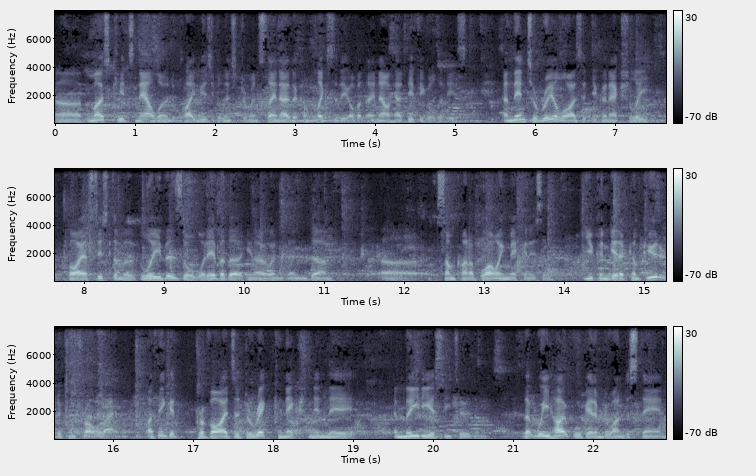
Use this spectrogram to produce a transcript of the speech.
Uh, most kids now learn to play musical instruments. They know the complexity of it. They know how difficult it is, and then to realise that you can actually, by a system of levers or whatever the you know, and, and um, uh, some kind of blowing mechanism, you can get a computer to control that. I think it provides a direct connection in their immediacy to them that we hope will get them to understand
